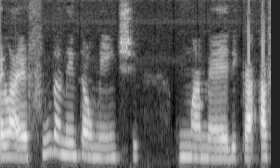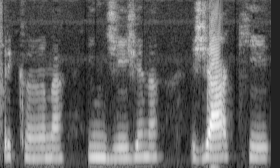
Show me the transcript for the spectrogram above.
ela é fundamentalmente uma América africana, indígena, já que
